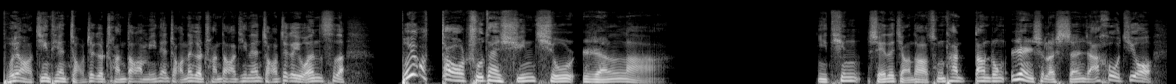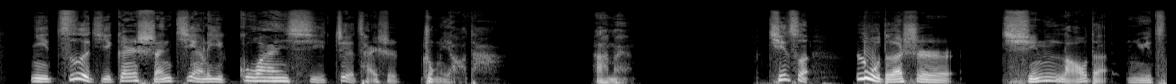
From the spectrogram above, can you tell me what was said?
不要今天找这个传道，明天找那个传道，今天找这个有恩赐的，不要到处在寻求人了。你听谁的讲道，从他当中认识了神，然后就你自己跟神建立关系，这才是重要的。阿门。其次。路德是勤劳的女子。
